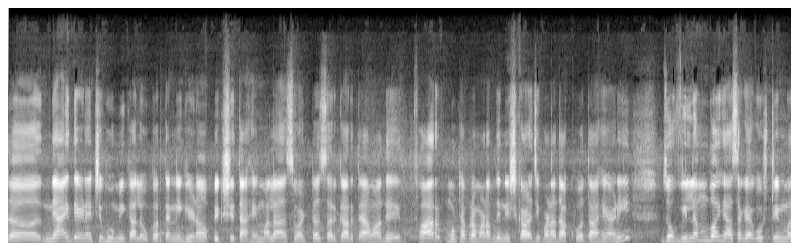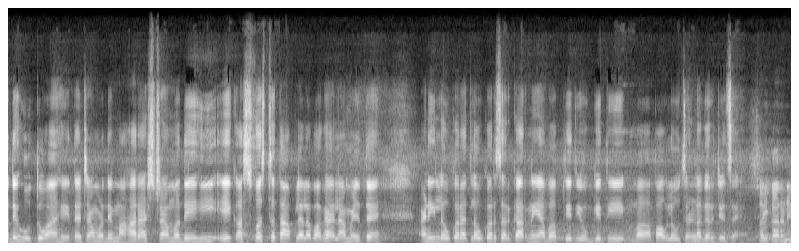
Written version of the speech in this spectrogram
न्याय देण्याची भूमिका लवकर त्यांनी घेणं अपेक्षित आहे. मला असं वाटतं सरकार त्यामध्ये फार मोठ्या प्रमाणामध्ये निष्काळजीपणा दाखवत आहे आणि जो विलंब ह्या सगळ्या गोष्टींमध्ये होतो आहे त्याच्यामध्ये महाराष्ट्रामध्येही एक अस्वस्थता आपल्याला बघायला मिळते आहे आणि लवकरात लवकर सरकारने या बाबतीत योग्य ती पावलं उचलणं गरजेचं आहे. सरकारने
